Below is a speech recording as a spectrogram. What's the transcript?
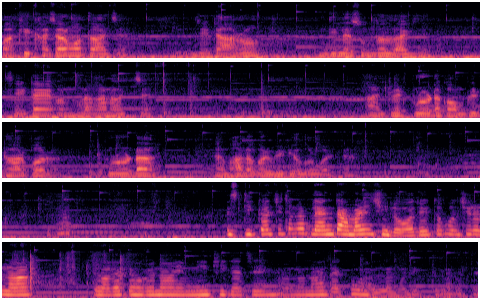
পাখি খাঁচার মতো আছে, যেটা আরও দিলে সুন্দর লাগছে। সেটা এখন লাগানো হচ্ছে। আলটিমেট পুরোটা কমপ্লিট হওয়ার পর পুরোটা ভালো করে ভিডিও করব একটা। স্টিকার চিতানোর প্ল্যানটা আমারই ছিল, অজয় তো বলছিল, না, লাগাতে হবে না, এমনি ঠিক আছে। না, দেখো, ভালো লাগবে দেখতে লাগাতে।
